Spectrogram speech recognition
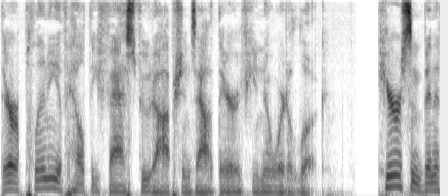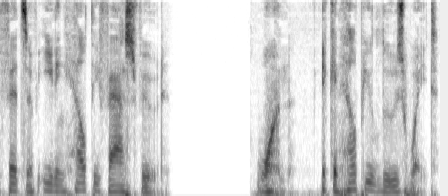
there are plenty of healthy fast food options out there if you know where to look. Here are some benefits of eating healthy fast food. 1. It can help you lose weight.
